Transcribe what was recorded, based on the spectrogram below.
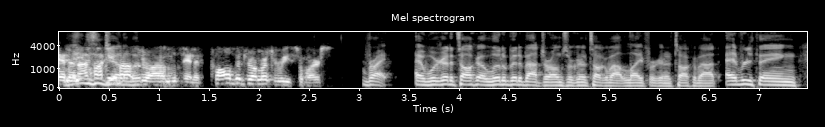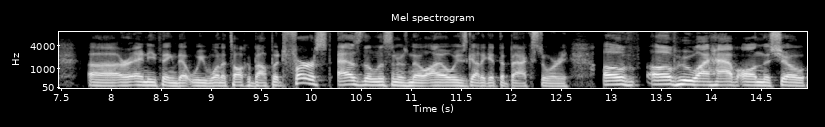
And they're not talking about drums, and it's called the Drummer's Resource. Right. And we're going to talk a little bit about drums. We're going to talk about life. We're going to talk about everything uh, or anything that we want to talk about. But first, as the listeners know, I always got to get the backstory of of who I have on the show.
